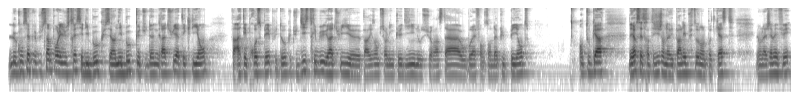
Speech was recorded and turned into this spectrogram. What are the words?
le concept le plus simple pour l'illustrer, c'est l'ebook. C'est un ebook que tu donnes gratuit à tes clients à tes prospects plutôt, que tu distribues gratuit, euh, par exemple sur LinkedIn ou sur Insta, ou bref, en faisant de la pub payante. En tout cas, d'ailleurs, cette stratégie, j'en avais parlé plus tôt dans le podcast, mais on l'a jamais fait,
